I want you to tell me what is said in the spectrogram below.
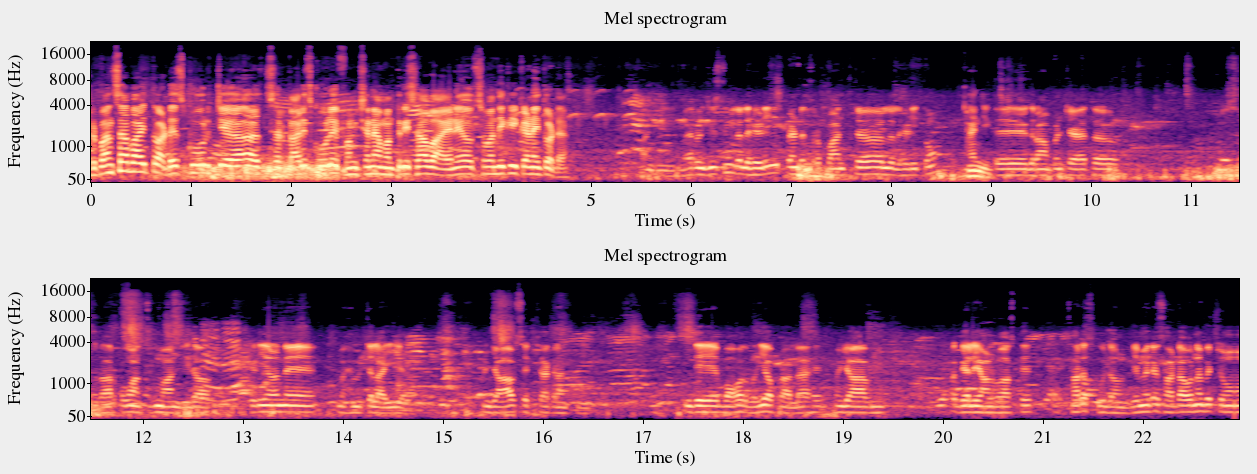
ਸਰਪੰਚ ਸਾਹਿਬ ਅੱਜ ਤੁਹਾਡੇ ਸਕੂਲ 'ਚ ਅ, ਸਰਕਾਰੀ ਸਕੂਲ ਇੱਕ ਫੰਕਸ਼ਨ ਹੈ ਮੰਤਰੀ ਸਾਹਿਬ ਆਏ ਨੇ ਉਸ ਸੰਬੰਧੀ ਕੀ ਕਹਿਣਾ ਜੀ ਤੁਹਾਡਾ? ਹਾਂਜੀ ਮੈਂ ਰਣਜੀਤ ਸਿੰਘ ਲਲਹੇੜੀ ਪਿੰਡ ਸਰਪੰਚ ਲਲਹੇੜੀ ਤੋਂ। ਹਾਂਜੀ। ਤੇ ਗ੍ਰਾਮ ਪੰਚਾਇਤ ਸਰਦਾਰ ਭਗਵੰਤ ਸਿੰਘ ਮਾਨ ਜੀ ਦਾ, ਜਿਹੜੀ ਉਹਨਾਂ ਨੇ ਮੁਹਿੰਮ ਚਲਾਈ ਆ, ਪੰਜਾਬ ਸਿੱਖਿਆ ਕ੍ਰਾਂਤੀ ਦੇ ਬਹੁਤ ਵਧੀਆ ਉਪਰਾਲਾ ਹੈ ਪੰਜਾਬ ਨੂੰ ਅੱਗੇ ਲਿਆਉਣ ਵਾਸਤੇ ਸਾਰੇ ਸਕੂਲਾਂ ਨੂੰ। ਜਿਵੇਂ ਕਿ ਸਾਡਾ ਉਹਨਾਂ ਵਿੱਚੋਂ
